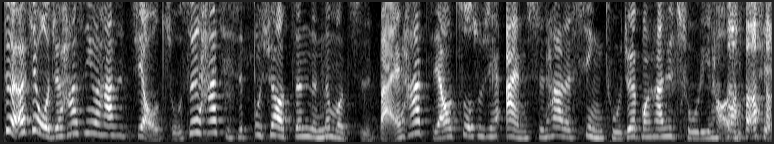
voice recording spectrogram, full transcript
对，而且我觉得他是因为他是教主，所以他其实不需要真的那么直白，他只要做出一些暗示，他的信徒就会帮他去处理好一切。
